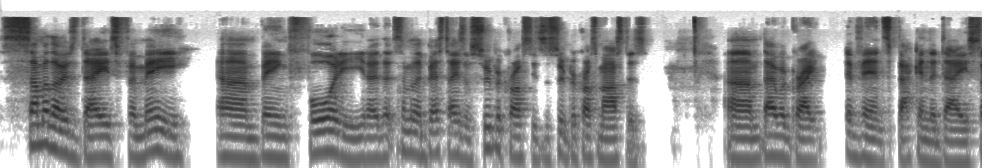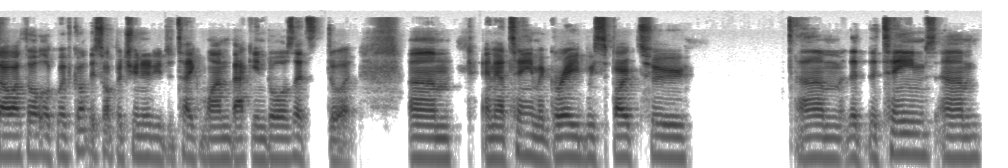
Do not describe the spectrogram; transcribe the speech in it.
some of those days for me, um, being 40, you know, that some of the best days of Supercross is the Supercross Masters. Um, they were great events back in the day. So I thought, look, we've got this opportunity to take one back indoors. Let's do it. Um, and our team agreed. We spoke to um, the, the teams. Um,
